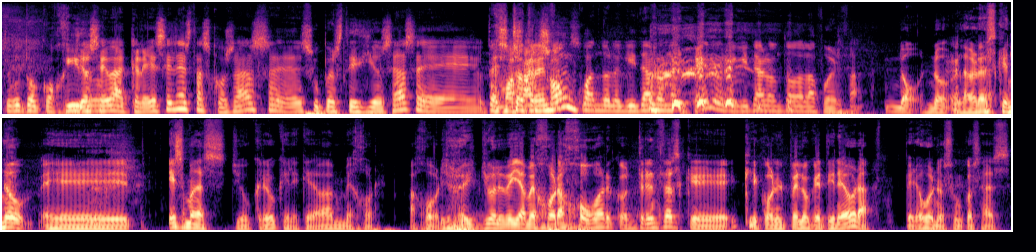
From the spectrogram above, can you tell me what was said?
tengo todo cogido. Joseba, ¿crees en estas cosas eh, supersticiosas? Eh, ¿Te has como Sansón cuando le quitaron el pelo y le quitaron toda la fuerza. No, no, la verdad es que no. Eh, es más, yo creo que le quedaba mejor a Howard. Yo, yo le veía mejor a Howard con trenzas que, que, con el pelo que tiene ahora. Pero bueno, son cosas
